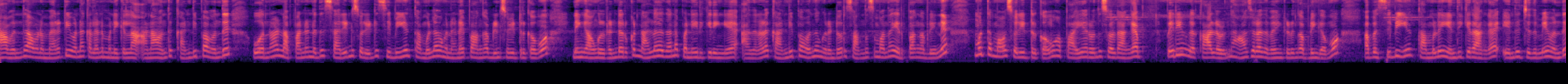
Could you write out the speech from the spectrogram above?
நான் வந்து அவனை மிரட்டி வேணால் கல்யாணம் பண்ணிக்கலாம். ஆனால் வந்து கண்டிப்பாக வந்து ஒரு நாள் நான் பண்ணினது சரின்னு சொல்லிட்டு சிபியும் தமிழும் அவங்க நினைப்பாங்க அப்படின்னு சொல்லிட்டு இருக்கவும் நீங்கள் அவங்க ரெண்டு பேருக்கும் நல்லது தானே பண்ணியிருக்கிறீங்க? அதனால் கண்டிப்பாக வந்து அவங்க ரெண்டு பேரும் சந்தோஷமாக தான் இருப்பாங்க அப்படின்னு மூத்தமாவும் சொல்லிட்டு இருக்கவும் அப்போ ஐயர் வந்து சொல்கிறாங்க பெரியவங்க காலில் வந்து ஆசீர்வாதம் வாங்கிக்கிடுங்க அப்படிங்கவும் அப்போ சிபியும் தமிழும் எந்திக்கிறாங்க. எந்திரிச்சதுமே வந்து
